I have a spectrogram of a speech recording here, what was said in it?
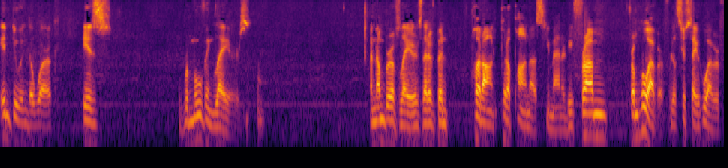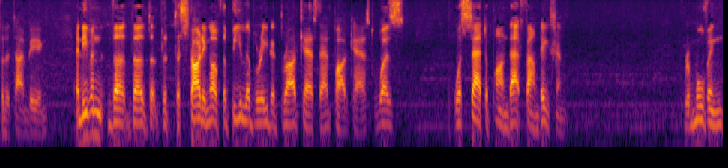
in doing the work is removing layers. A number of layers that have been put on put upon us humanity from from whoever let's just say whoever for the time being and even the the the, the, the starting of the be liberated broadcast and podcast was was set upon that foundation removing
